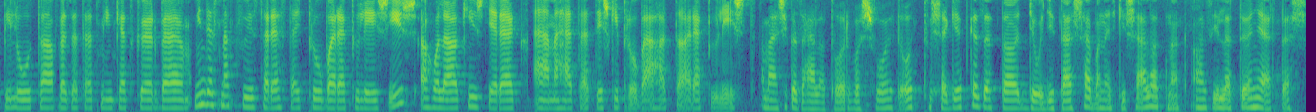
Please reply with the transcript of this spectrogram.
pilóta vezetett minket körbe. Mindezt megfűszerezte egy próbarepülés is, ahol a kisgyerek elmehetett és kipróbálhatta a repülést. A másik az állatorvos volt ott. Segítkezett a gyógyításában egy kis állatnak az illető nyertes?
